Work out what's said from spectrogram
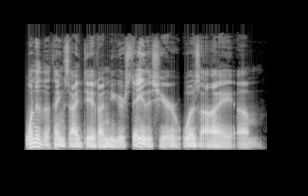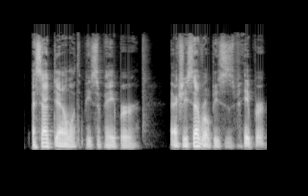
one of the things I did on New Year's Day this year was I um, I sat down with a piece of paper, actually several pieces of paper,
